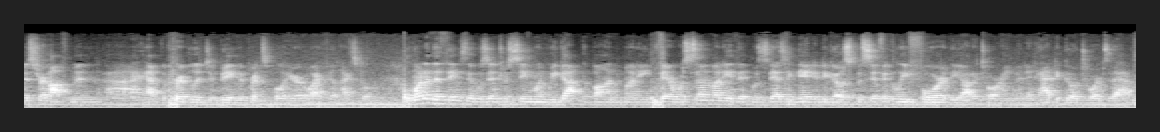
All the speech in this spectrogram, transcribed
Mr. Hoffman. Uh, I have the privilege of being the principal here at Widefield High School. One of the things that was interesting when we got the bond money, there was some money that was designated to go specifically for the auditorium, and it had to go towards that.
